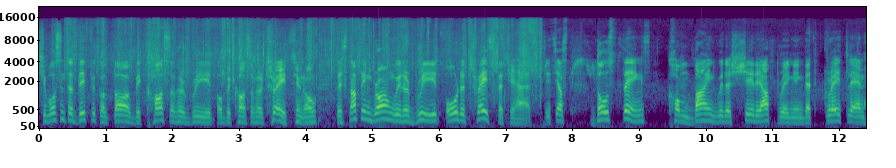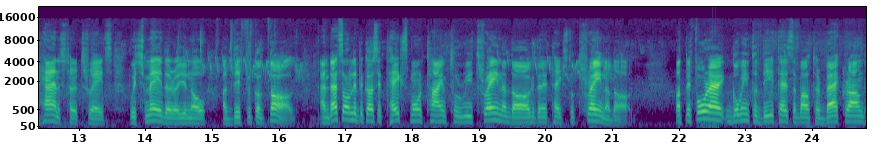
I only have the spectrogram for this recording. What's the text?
she wasn't a difficult dog because of her breed or because of her traits, you know. There's nothing wrong with her breed or the traits that she has. It's just those things combined with a shitty upbringing that greatly enhanced her traits, which made her, you know, a difficult dog. And that's only because it takes more time to retrain a dog than it takes to train a dog. But before I go into details about her background,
